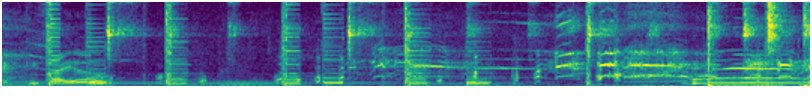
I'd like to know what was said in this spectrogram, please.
Okay tayo.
